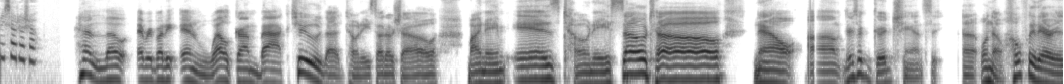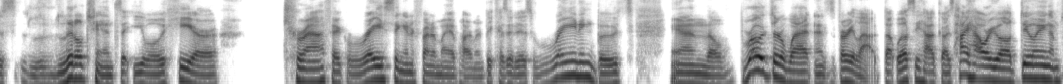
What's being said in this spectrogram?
Tony Soto Show. Hello, everybody, and welcome back to the Tony Soto Show. My name is Tony Soto. Now, um, there's a good chance, uh, well, no, hopefully, there is little chance that you will hear traffic racing in front of my apartment because it is raining boots and the roads are wet and it's very loud. But we'll see how it goes. Hi, how are you all doing? I'm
